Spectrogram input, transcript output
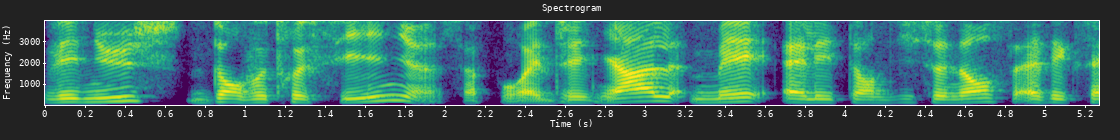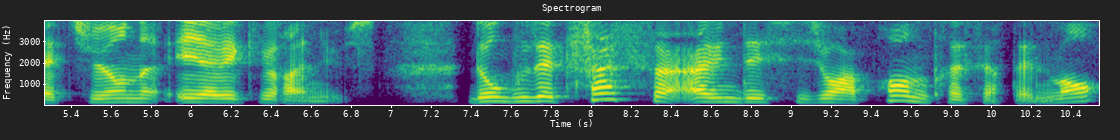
Vénus dans votre signe, ça pourrait être génial, mais elle est en dissonance avec Saturne et avec Uranus. Donc vous êtes face à une décision à prendre très certainement,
